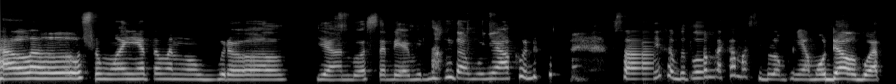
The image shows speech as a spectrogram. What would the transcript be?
Halo semuanya teman ngobrol jangan bosen deh bintang tamunya aku soalnya kebetulan mereka masih belum punya modal buat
